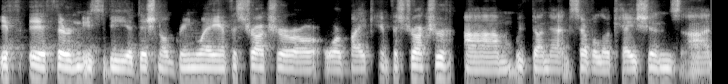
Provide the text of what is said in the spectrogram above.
if if there needs to be additional greenway infrastructure or, or bike infrastructure. Um, we've done that in several locations. Uh,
